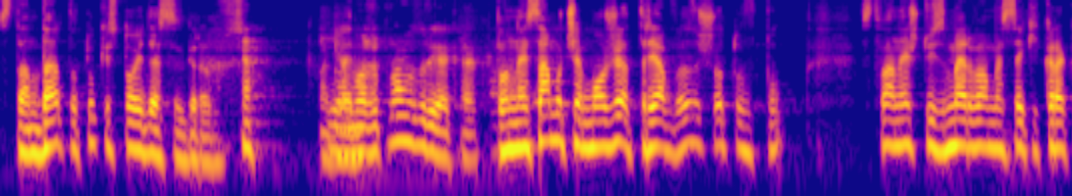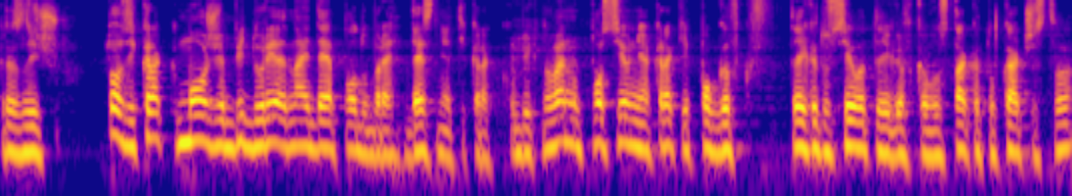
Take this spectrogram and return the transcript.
Стандарта тук е 110 градуса. Я може пробвам с другия крак. То не е само, че може, а трябва, защото в- с това нещо измерваме всеки крак различно. Този крак може би дори една идея по-добре, десният ти крак. Обикновено по-силният крак е по-гъвкав, тъй като силата и гъвкавостта като качества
